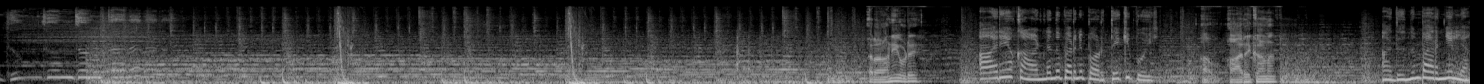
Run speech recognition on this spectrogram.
റാണി എവിടെ? ആരെയോ കാണണെന്ന് പറഞ്ഞ് പുറത്തേക്ക് പോയി. ആരെ കാണാൻ? അതൊന്നും പറഞ്ഞില്ല.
